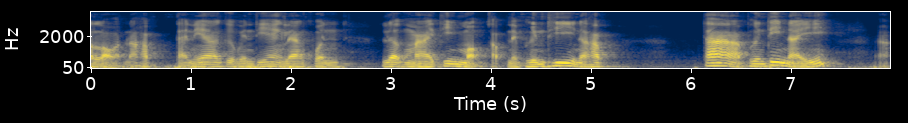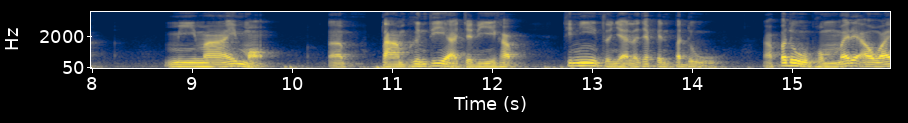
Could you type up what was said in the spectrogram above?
ตลอดนะครับ แต่เนี้ยคือเป็นที่แห้งแล้งควรเลือกไม้ที่เหมาะกับในพื้นที่นะครับ ถ้าพื้นที่ไหนมีไม้เหมาะตามพื้นที่อาจจะดีครับ ที่นี่ส่วนใหญ่แล้วจะเป็นประดู่ ประดูผมไม่ได้เอาไว้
